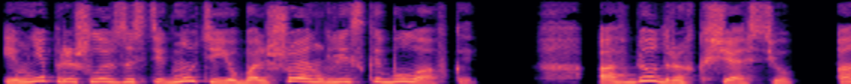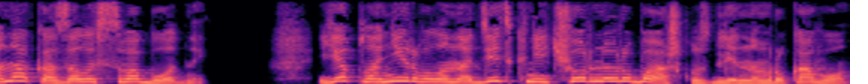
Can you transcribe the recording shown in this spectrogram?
и мне пришлось застегнуть ее большой английской булавкой. А в бедрах, к счастью, она оказалась свободной. Я планировала надеть к ней черную рубашку с длинным рукавом.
